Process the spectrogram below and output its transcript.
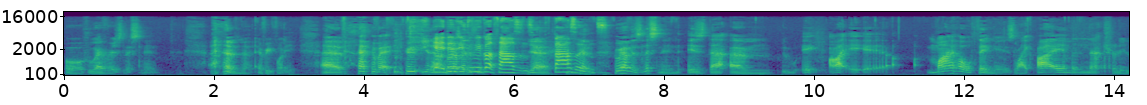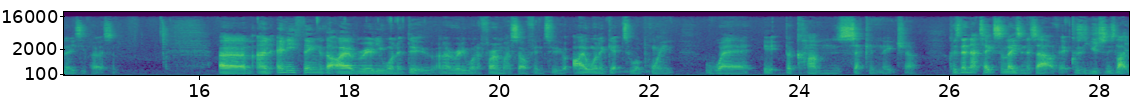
or whoever is listening. Um, everybody, um, but who, you know, yeah, did we've got thousands. Yeah. Thousands. whoever's listening is that um, it, I, it, my whole thing is like I am a naturally lazy person. Um, and anything that I really want to do and I really want to throw myself into, I want to get to a point where it becomes second nature. Because then that takes the laziness out of it. Because you just it's like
